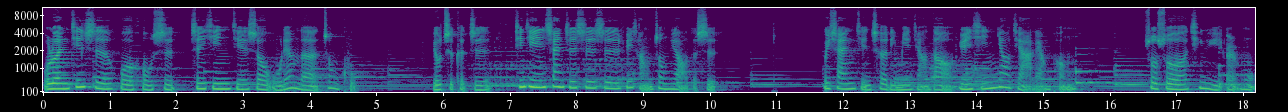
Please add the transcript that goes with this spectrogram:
无论今世或后世，身心接受无量的众苦。由此可知，亲近善知识是非常重要的事。《惠山检册》里面讲到：“远行要甲凉棚，烁烁轻于耳目。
